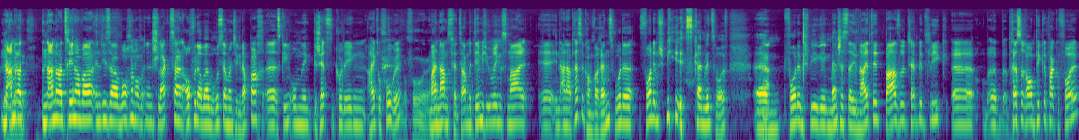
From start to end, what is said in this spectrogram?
ein, anderer, ein anderer Trainer war in dieser Woche noch in den Schlagzeilen, auch wieder bei Borussia Mönchengladbach. Äh, es ging um den geschätzten Kollegen Heiko Vogel, Heiko Vogel mein ja. Namensvetter, mit dem ich übrigens mal äh, in einer Pressekonferenz wurde vor dem Spiel, ist kein Witz, Wolf, ähm, ja. vor dem Spiel gegen Manchester United, Basel, Champions League, äh, äh, Presseraum pickepacke voll.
